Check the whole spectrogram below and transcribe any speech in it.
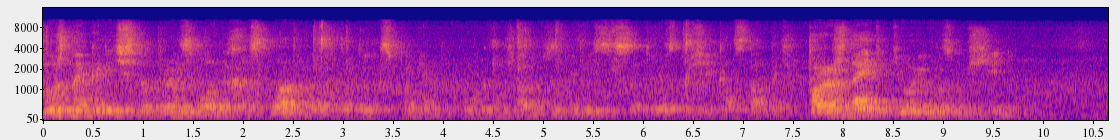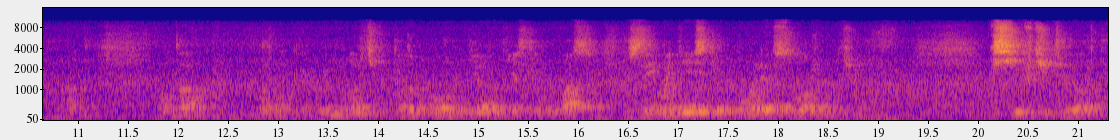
нужное количество производных, раскладывая вот эту экспоненту по Лагранжану взаимодействия с соответствующей константой, порождаете теорию возмущения. Вот. Ну там можно как бы немножечко по-другому делать, если у вас взаимодействие более сложное, чем кси в четвертой.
